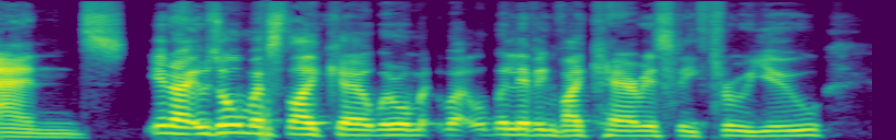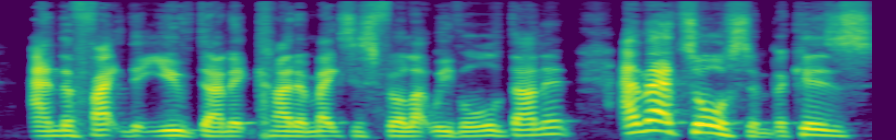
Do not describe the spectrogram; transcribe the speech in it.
And you know, it was almost like uh, we're we're living vicariously through you, and the fact that you've done it kind of makes us feel like we've all done it, and that's awesome because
